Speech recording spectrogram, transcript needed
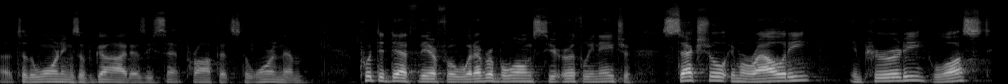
uh, to the warnings of God as He sent prophets to warn them. Put to death, therefore, whatever belongs to your earthly nature sexual immorality, impurity, lust,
